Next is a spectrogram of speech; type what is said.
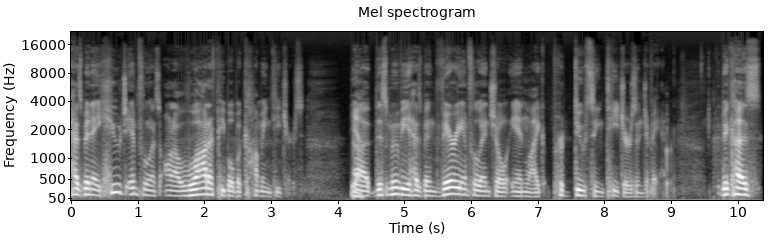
has been a huge influence on a lot of people becoming teachers. Yeah. Uh, this movie has been very influential in like producing teachers in Japan because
